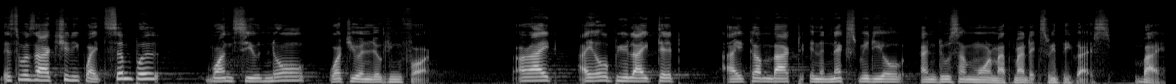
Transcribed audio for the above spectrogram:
This was actually quite simple once you know what you are looking for. Alright, I hope you liked it. I'll come back in the next video and do some more mathematics with you guys. Bye.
